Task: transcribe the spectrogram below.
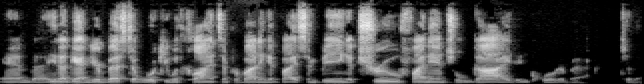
and uh, you know, again, you're best at working with clients and providing advice and being a true financial guide and quarterback to them.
